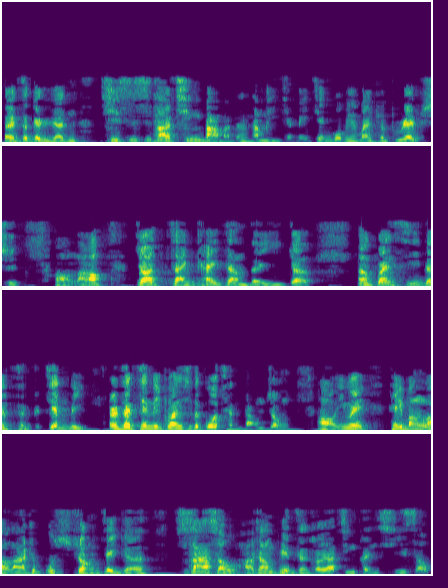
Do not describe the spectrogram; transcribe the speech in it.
而这个人其实是他的亲爸爸，但是他们以前没见过面，完全不认识。哦，然后就要展开这样的一个呃关系的整个建立。而在建立关系的过程当中，哦，因为黑帮老大就不爽这个杀手，好像变成说要金盆洗手，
